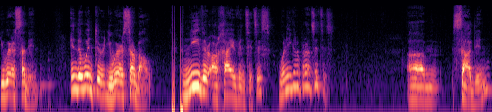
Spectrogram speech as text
you wear a sadin. In the winter, you wear a sarbal neither are chayiv in tzitzis. When are you going to put on tzitzis? Um, sadin,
